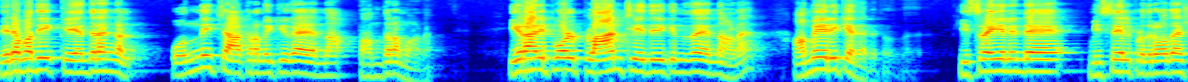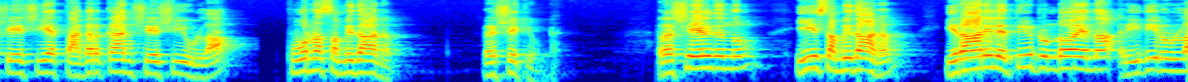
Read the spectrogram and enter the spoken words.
നിരവധി കേന്ദ്രങ്ങൾ ഒന്നിച്ചാക്രമിക്കുക എന്ന തന്ത്രമാണ് ഇറാൻ ഇപ്പോൾ പ്ലാൻ ചെയ്തിരിക്കുന്നത് എന്നാണ് അമേരിക്ക കരുതുന്നത്. ഇസ്രയേലിന്റെ മിസൈൽ പ്രതിരോധ ശേഷിയെ തകർക്കാൻ ശേഷിയുള്ള പൂർണ സംവിധാനം റഷ്യയ്ക്കുണ്ട്. റഷ്യയിൽ നിന്നും ഈ സംവിധാനം ഇറാനിൽ എത്തിയിട്ടുണ്ടോ എന്ന രീതിയിലുള്ള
